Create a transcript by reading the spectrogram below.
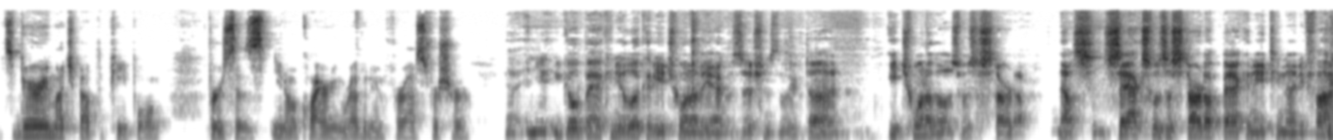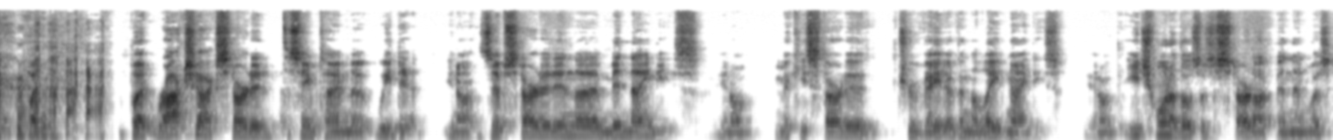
It's very much about the people versus, you know, acquiring revenue for us for sure. Yeah, and you, you go back and you look at each one of the acquisitions that we've done each one of those was a startup. Now, Sachs was a startup back in 1895, but but RockShox started at the same time that we did. You know, Zipp started in the mid 90s. You know, Mickey started Truvativ in the late 90s. You know, each one of those was a startup, and then was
